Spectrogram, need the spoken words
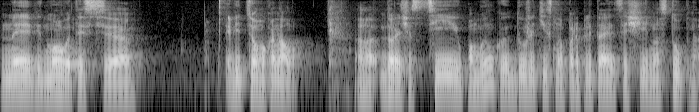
не відмовитесь е, від цього каналу. Е, До речі, з цією помилкою дуже тісно переплітається ще й наступна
